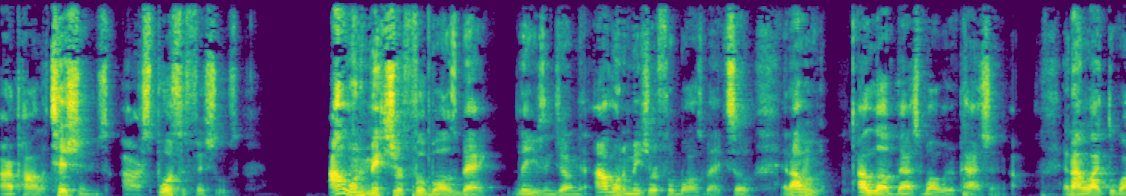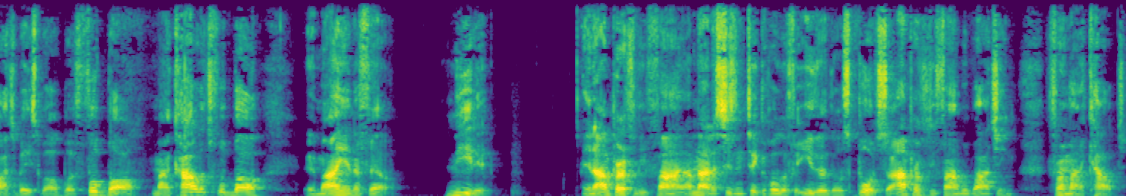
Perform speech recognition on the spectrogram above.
our politicians, our sports officials, I want to make sure football's back, ladies and gentlemen. I want to make sure football's back. So, and I'm, I love basketball with a passion and I like to watch baseball, but football, my college football and my NFL need it. And I'm perfectly fine. I'm not a season ticket holder for either of those sports, so I'm perfectly fine with watching from my couch.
